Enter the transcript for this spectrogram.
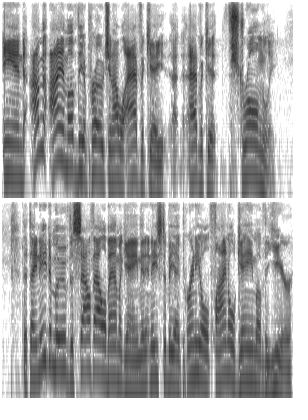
And I'm I am of the approach, and I will advocate advocate strongly that they need to move the South Alabama game, and it needs to be a perennial final game of the year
